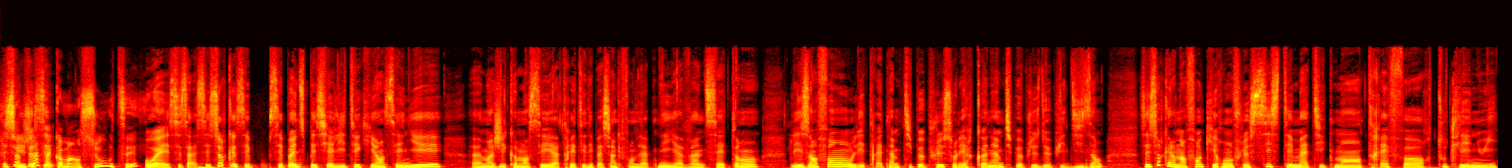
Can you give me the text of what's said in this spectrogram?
C'est sûr Déjà, que ça commence où, tu sais? Ouais, c'est ça. C'est sûr que c'est c'est pas une spécialité qui est enseignée. Euh, moi, j'ai commencé à traiter des patients qui font de l'apnée il y a 27 ans. Les enfants, on les traite un petit peu plus, on les reconnaît un petit peu plus depuis 10 ans. C'est sûr qu'un enfant qui ronfle systématiquement, très fort, toutes les nuits,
